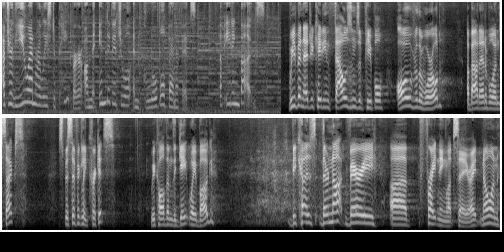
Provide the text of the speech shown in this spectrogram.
after the UN released a paper on the individual and global benefits of eating bugs. We've been educating thousands of people all over the world about edible insects, specifically crickets. We call them the gateway bug because they're not very uh, frightening, let's say, right? No one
